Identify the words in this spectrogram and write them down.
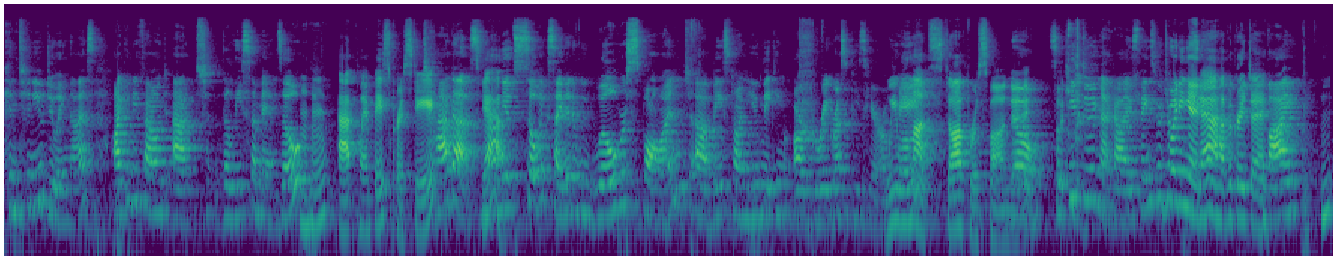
Continue doing this. I can be found at the Lisa Manzo. Mhm. At Plant Based Kristy. Tag us. We Yeah. get so excited and we will respond uh, based on you making our great recipes here. We will not stop responding. No. So keep doing that, guys. Thanks for joining in. Yeah, have a great day. Bye. Thank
